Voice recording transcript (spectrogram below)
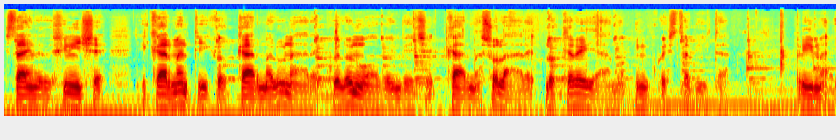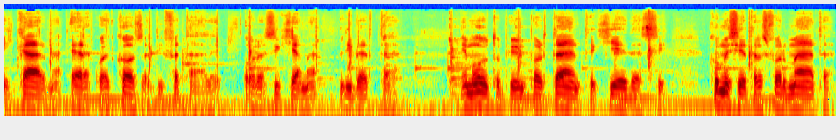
Steiner definisce il karma antico karma lunare, quello nuovo invece karma solare, lo creiamo in questa vita. Prima il karma era qualcosa di fatale, ora si chiama libertà. È molto più importante chiedersi come si è trasformata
